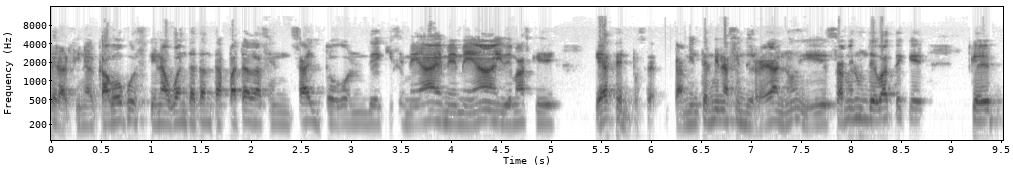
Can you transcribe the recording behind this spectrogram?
pero al fin y al cabo pues quien aguanta tantas patadas en salto con de XMA, MMA y demás que, que hacen pues también termina siendo irreal ¿no? y es también un debate que que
